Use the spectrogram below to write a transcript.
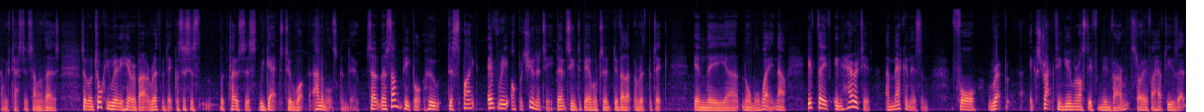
and we've tested some of those. So we're talking really here about arithmetic because this is the closest we get to what animals can do. So there are some people who, despite every opportunity, don't seem to be able to develop arithmetic in the uh, normal way. Now, if they've inherited a mechanism for extracting numerosity from the environment, sorry if I have to use that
